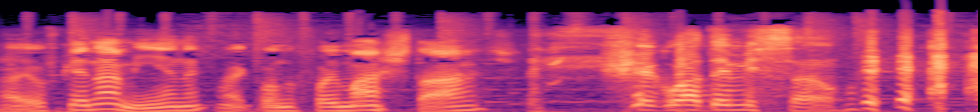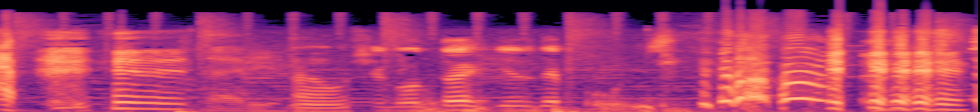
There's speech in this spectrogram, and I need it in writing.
Aí eu fiquei na minha, né? Aí quando foi mais tarde. Chegou a demissão. Não, chegou dois dias depois.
